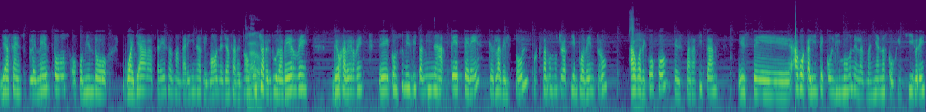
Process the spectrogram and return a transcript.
ya sea en suplementos o comiendo guayabas, fresas, mandarinas, limones, ya sabes, ¿no? Claro. Mucha verdura verde, de hoja verde, eh, consumir vitamina D3, que es la del sol, porque estamos mucho tiempo adentro, agua Sí. de coco, que desparasita, este, agua caliente con limón en las mañanas con jengibre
